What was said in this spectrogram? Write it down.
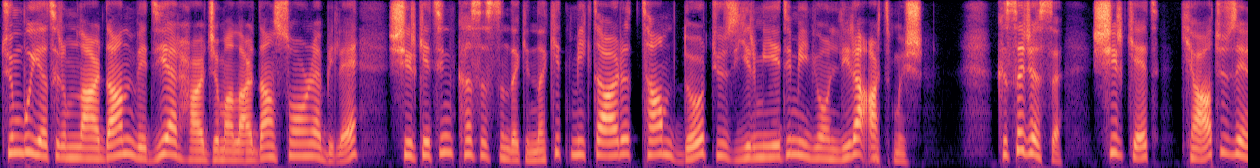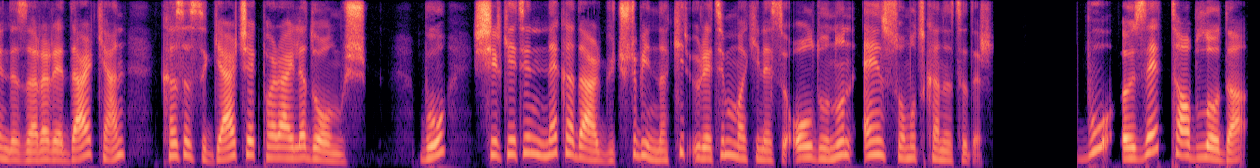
Tüm bu yatırımlardan ve diğer harcamalardan sonra bile şirketin kasasındaki nakit miktarı tam 427 milyon lira artmış. Kısacası şirket kağıt üzerinde zarar ederken kasası gerçek parayla dolmuş. Bu, şirketin ne kadar güçlü bir nakit üretim makinesi olduğunun en somut kanıtıdır. Bu özet tabloda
